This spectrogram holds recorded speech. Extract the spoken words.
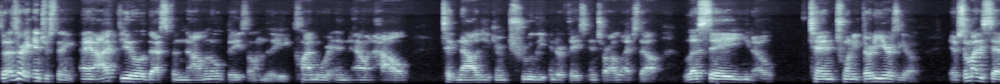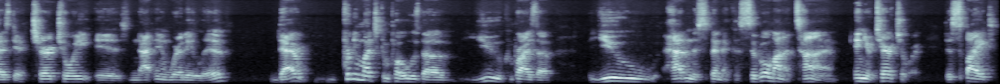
So that's very interesting, and I feel that's phenomenal based on the climate we're in now and how technology can truly interface into our lifestyle. Let's say, you know, 10, 20, 30 years ago, if somebody says their territory is not in where they live, that pretty much composed of you comprised of you having to spend a considerable amount of time in your territory, despite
